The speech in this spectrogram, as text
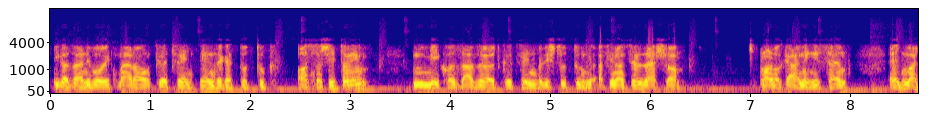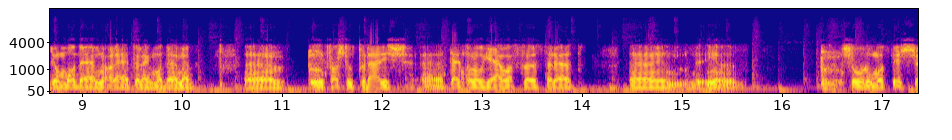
igazániból itt már a kötvénypénzeket tudtuk hasznosítani, méghozzá a zöld kötvényből is tudtunk a finanszírozásra allokálni, hiszen egy nagyon modern, a lehető legmodernebb uh, infrastruktúrális uh, technológiával felszerelt uh, showroomot és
